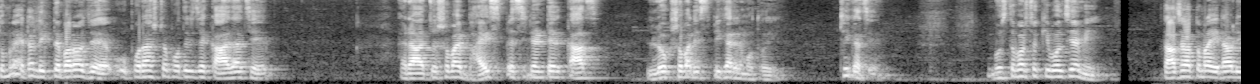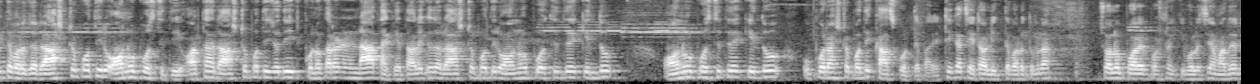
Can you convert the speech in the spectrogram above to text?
তোমরা এটা লিখতে পারো যে উপরাষ্ট্রপতির যে কাজ আছে রাজ্যসভায় ভাইস প্রেসিডেন্টের কাজ লোকসভার স্পিকারের মতোই। ঠিক আছে? বুঝতে পারছ কি বলছি আমি? তাছাড়া তোমরা এটাও লিখতে পারো যে রাষ্ট্রপতির অনুপস্থিতি, অর্থাৎ রাষ্ট্রপতি যদি কোনো কারণে না থাকে, তাহলে কিন্তু রাষ্ট্রপতির অনুপস্থিতিতে কিন্তু অনুপস্থিতিতে কিন্তু উপরাষ্ট্রপতি কাজ করতে পারে। ঠিক আছে? এটাও লিখতে পারো তোমরা। চলো পরের প্রশ্ন কি বলেছে আমাদের?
